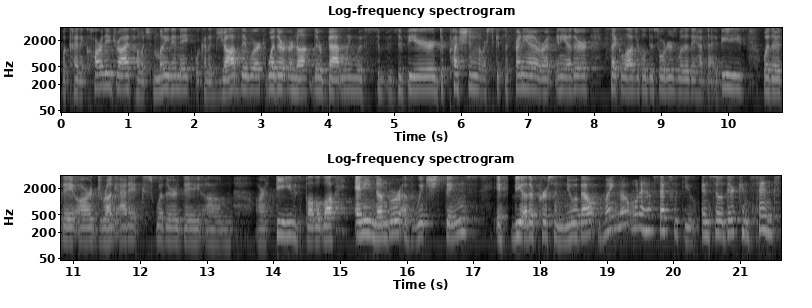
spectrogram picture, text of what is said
what kind of car they drive, how much money they make, what kind of job they work, whether or not they're battling with severe depression or schizophrenia or any other psychological disorders, whether they have diabetes, whether they are drug addicts, whether they um, are thieves, blah, blah, blah. Any number of which things if the other person knew about might not want to have sex with you. And so their consent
